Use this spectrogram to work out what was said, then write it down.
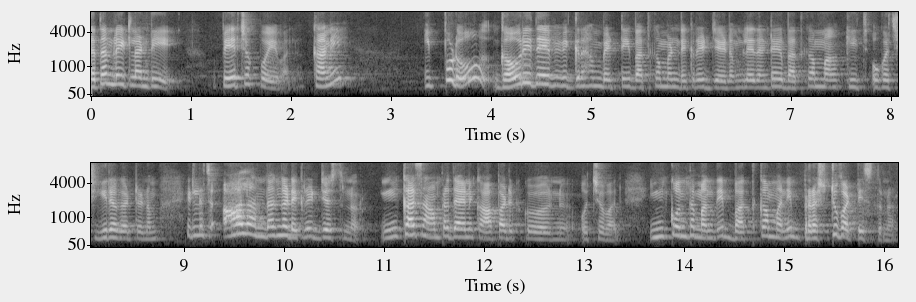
గతంలో ఇట్లాంటి పేర్చకపోయేవాళ్ళు. కానీ ఇప్పుడు గౌరీదేవి విగ్రహం పెట్టి బతుకమ్మను డెకరేట్ చేయడం లేదంటే బతుకమ్మకి ఒక చీర కట్టడం ఇట్లా చాలా అందంగా డెకరేట్ చేస్తున్నారు. ఇంకా సాంప్రదాయాన్ని కాపాడుకొని వచ్చేవాళ్ళు. ఇంకొంతమంది బతుకమ్మని భ్రష్టు పట్టిస్తున్నారు.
